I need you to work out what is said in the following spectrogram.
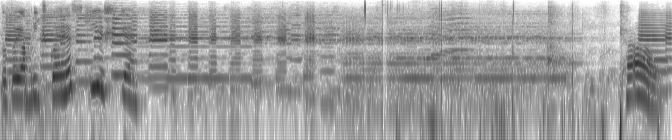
Toto jablíčko je hezký ještě. How.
